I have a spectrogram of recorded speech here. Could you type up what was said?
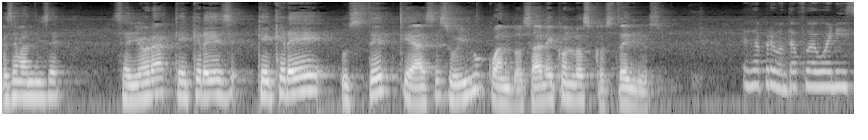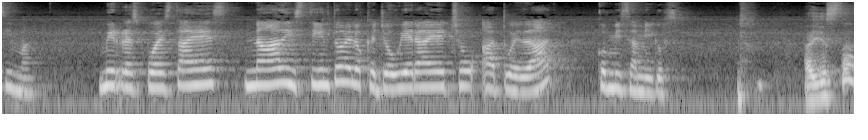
ese man dice, señora, ¿qué, crees, ¿qué cree usted que hace su hijo cuando sale con los costeños? Esa pregunta fue buenísima. Mi respuesta es nada distinto de lo que yo hubiera hecho a tu edad con mis amigos. Ahí está.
